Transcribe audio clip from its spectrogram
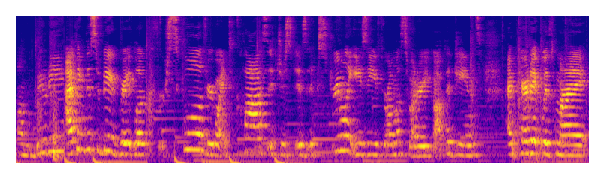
on the booty. I think this would be a great look for school if you're going to class. It just is extremely easy. You throw on the sweater, you got the jeans. I paired it with my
